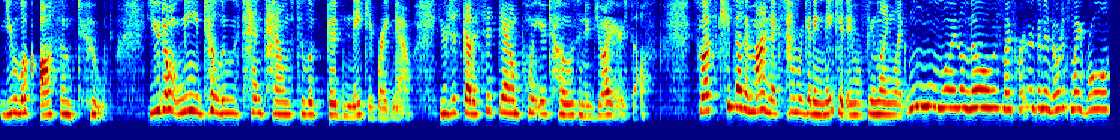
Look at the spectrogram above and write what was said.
you look awesome too. You don't need to lose 10 pounds to look good naked right now. You just gotta sit down, point your toes, and enjoy yourself. So let's keep that in mind next time we're getting naked and we're feeling like, mm, well, I don't know, is my partner gonna notice my rolls?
